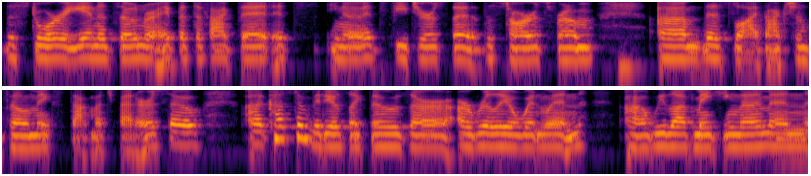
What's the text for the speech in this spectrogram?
the story in its own right, but the fact that it's you know it features the the stars from um, this live action film makes it that much better. So uh, custom videos like those are are really a win win. Uh, we love making them, and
